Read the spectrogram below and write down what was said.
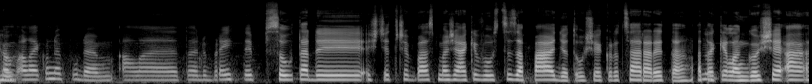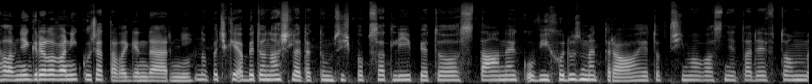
kam ale jako nepůjdem, ale to je dobrý tip. Jsou tady ještě třeba smažáky v housce za páďo, to už je jako docela rarita. A No. taky langoše a hlavně grilovaný kuřata legendární. No počkej, aby to našli, tak to musíš popsat líp. Je to stánek u východu z metra, je to přímo vlastně tady v tom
